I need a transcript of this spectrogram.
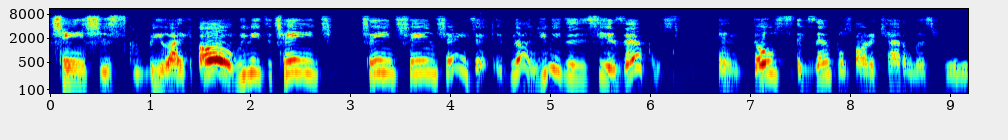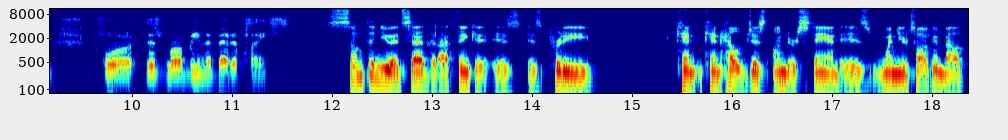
change just to be like, oh, we need to change, change, change, change. No, you need to see examples, and those examples are the catalyst for for this world being a better place. something you had said that I think is is pretty can can help just understand is when you're talking about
